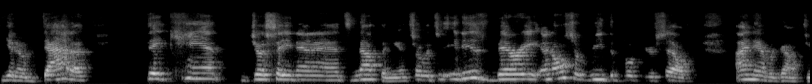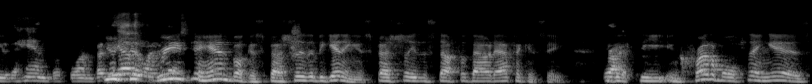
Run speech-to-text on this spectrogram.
you know data, they can't just say, "No, no, no, it's nothing." And so it's it is very, and also read the book yourself. I never got through the handbook one, but You the other one. read the handbook, especially the beginning, especially the stuff about efficacy. Because Right. the incredible thing is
